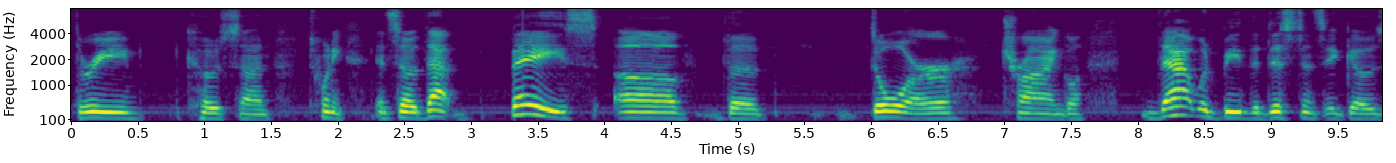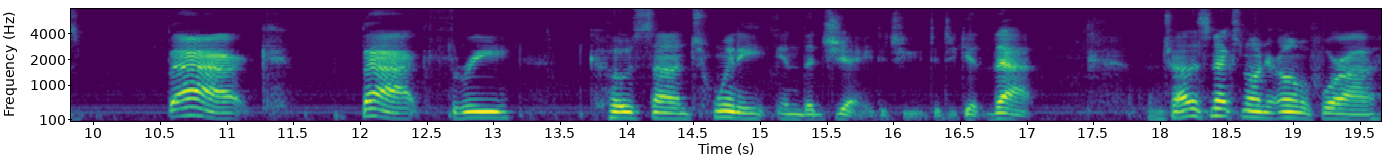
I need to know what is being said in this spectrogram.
3 cosine 20. And so that base of the door triangle, that would be the distance it goes back, back 3 cosine 20 in the J. Did you, did you get that? And try this next one on your own before I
